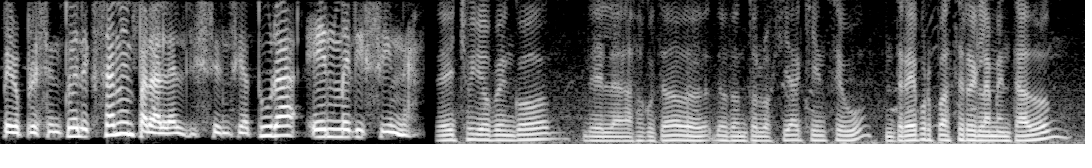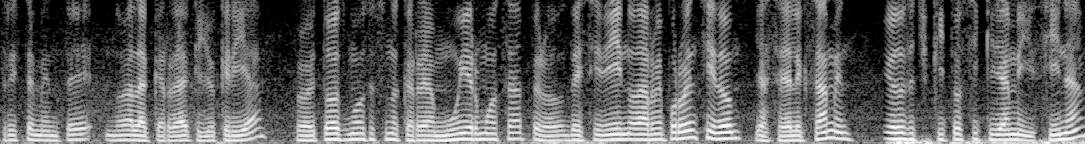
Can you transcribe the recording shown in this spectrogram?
pero presentó el examen para la licenciatura en Medicina. De hecho, yo vengo de la Facultad de Odontología aquí en CEU. Entré por pase reglamentado. Tristemente, no era la carrera que yo quería, pero de todos modos es una carrera muy hermosa, pero decidí no darme por vencido y hacer el examen. Yo desde chiquito sí quería medicina,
